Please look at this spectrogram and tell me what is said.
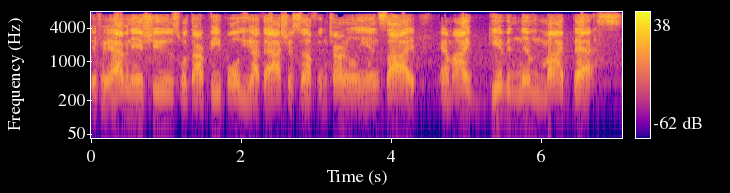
If we're having issues with our people, you have to ask yourself internally, inside, am I giving them my best?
